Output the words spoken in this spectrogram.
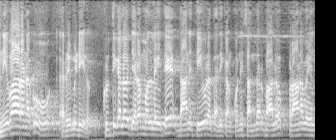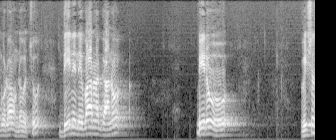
నివారణకు రెమెడీలు. కృతికలో జ్వరం మొదలైతే దాని తీవ్రత అధికం. కొన్ని సందర్భాల్లో ప్రాణభయం కూడా ఉండవచ్చు. దీని నివారణకు గాను వీరు విష్ణు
